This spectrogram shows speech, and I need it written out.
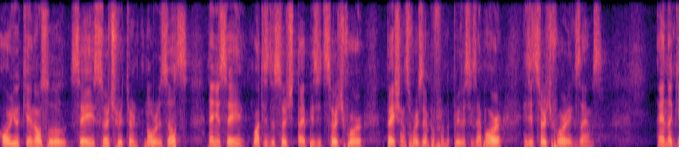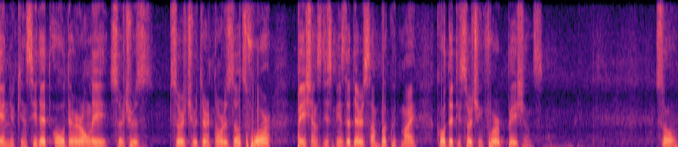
Or you can also say search returned no results. Then you say, what is the search type? Is it search for patients, for example, from the previous example, or is it search for exams? And again, you can see that, oh, there are only search, search returned no results for patients. This means that there is some bug with my code that is searching for patients. So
